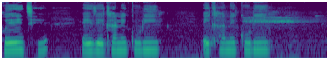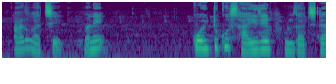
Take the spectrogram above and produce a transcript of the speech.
হয়েইছে। এই যে এখানে কুড়ি এখানে কুড়ি আরও আছে। মানে কইটুকু সাইজের ফুল গাছটা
